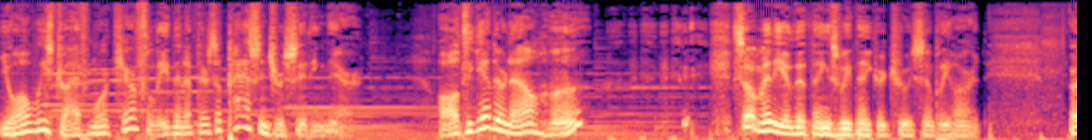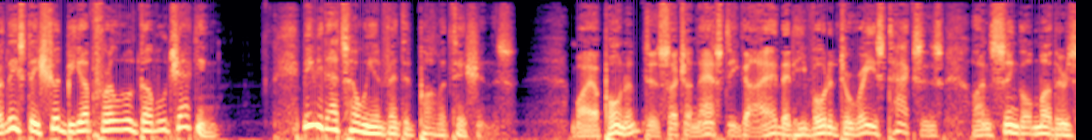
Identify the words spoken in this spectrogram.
you always drive more carefully than if there's a passenger sitting there. All together now, huh? so many of the things we think are true simply aren't. Or at least they should be up for a little double checking. Maybe that's how we invented politicians. My opponent is such a nasty guy that he voted to raise taxes on single mothers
